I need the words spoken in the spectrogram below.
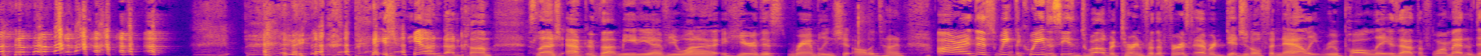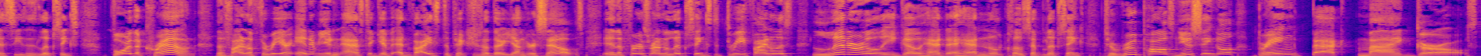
Patreon.com slash afterthought media if you want to hear this rambling shit all the time. All right, this week, the Queens of Season 12 return for the first ever digital finale. RuPaul lays out the format of this season's lip syncs for the crown. The final three are interviewed and asked to give advice to pictures of their younger selves. In the first round of lip syncs, the three finalists literally go head to head in a close up lip sync to RuPaul's new single, Bring Back My Girls.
